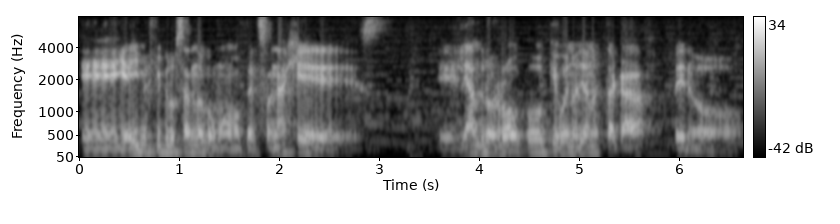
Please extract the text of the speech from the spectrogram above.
eh, y ahí me fui cruzando como personajes. eh, Leandro Rocco, que bueno, ya no está acá, pero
